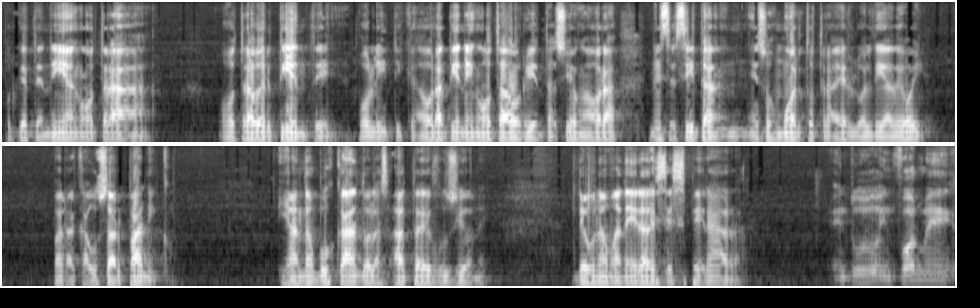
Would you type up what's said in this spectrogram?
porque tenían otra, otra vertiente política, ahora tienen otra orientación, ahora necesitan esos muertos traerlo al día de hoy para causar pánico. Y andan buscando las actas de fusiones de una manera desesperada. En tu informe,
